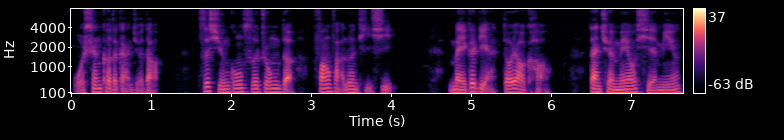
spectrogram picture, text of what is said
我深刻的感觉到，咨询公司中的方法论体系，每个点都要考，但却没有写明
